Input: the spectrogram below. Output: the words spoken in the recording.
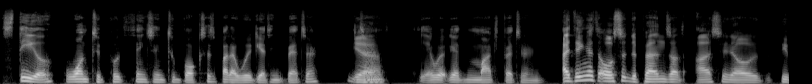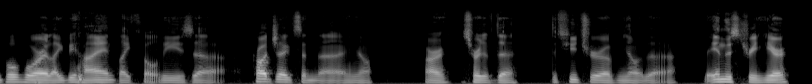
still want to put things into boxes, but we're getting better. Yeah. And, yeah, we're getting much better. I think it also depends on us, you know, the people who are like behind like all these uh, projects and, uh, you know, are sort of the the future of you know the the industry here,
